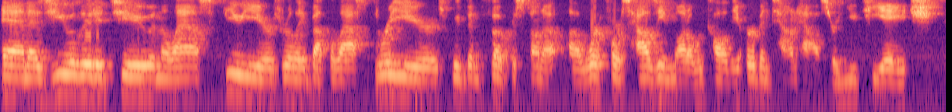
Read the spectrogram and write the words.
And as you alluded to in the last few years, really about the last three years, we've been focused on a, a workforce housing model we call the urban townhouse or UTH.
